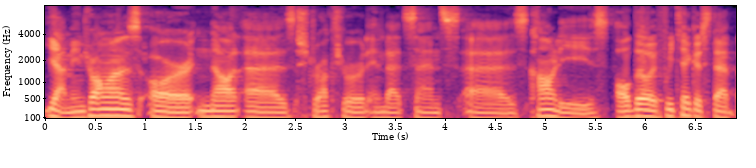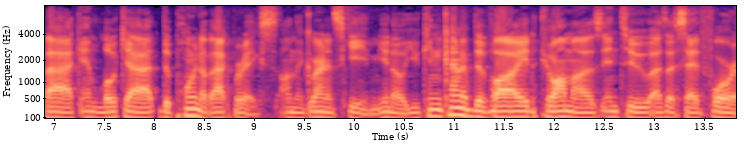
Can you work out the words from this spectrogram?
Yeah, I mean, dramas are not as structured in that sense as comedies. Although, if we take a step back and look at the point of act breaks on the grand scheme, you know, you can kind of divide dramas into, as I said, four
